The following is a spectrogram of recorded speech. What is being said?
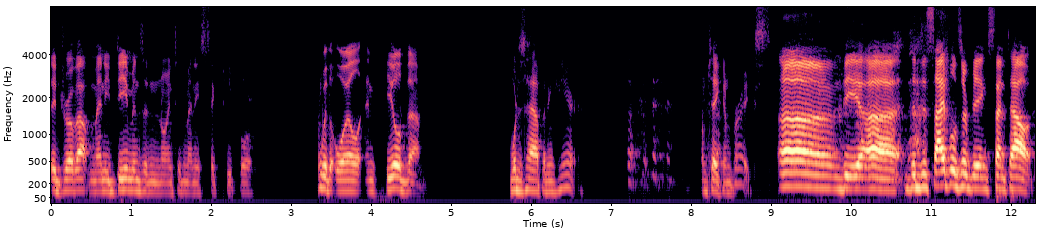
They drove out many demons and anointed many sick people with oil and healed them. What is happening here? I'm taking breaks. Um, the, uh, the disciples are being sent out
